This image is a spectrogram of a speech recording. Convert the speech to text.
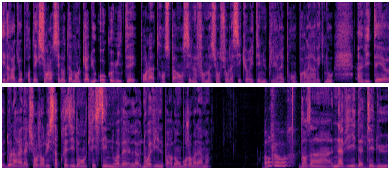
et de radioprotection. Alors c'est notamment le cas du Haut Comité pour la transparence et l'information sur la sécurité nucléaire. Et pour en parler avec nous, invité euh, de la rédaction aujourd'hui, sa présidente Christine Noivelle, pardon. Bonjour madame. Bonjour. Dans un avis daté du,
